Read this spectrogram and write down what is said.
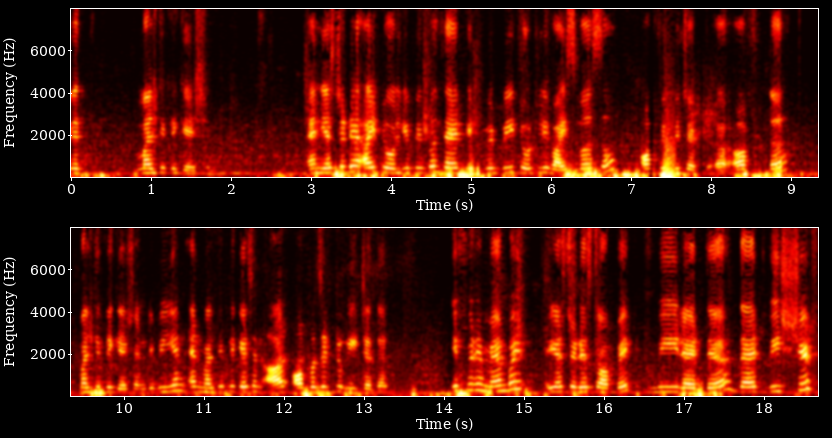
with multiplication. And yesterday I told you people that it would be totally vice versa of uh, of the multiplication. Division and multiplication are opposite to each other. If you remember yesterday's topic, we read there that we shift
